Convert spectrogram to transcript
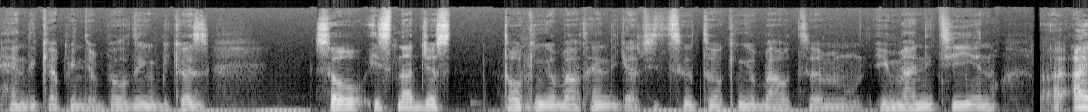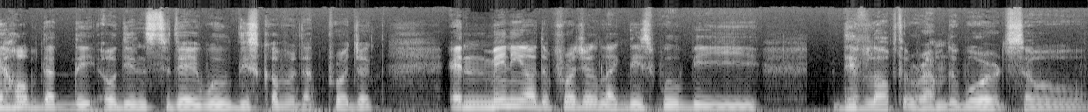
handicap in their building because so it's not just talking about handicaps; it's talking about um, humanity. And I hope that the audience today will discover that project, and many other projects like this will be developed around the world. So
